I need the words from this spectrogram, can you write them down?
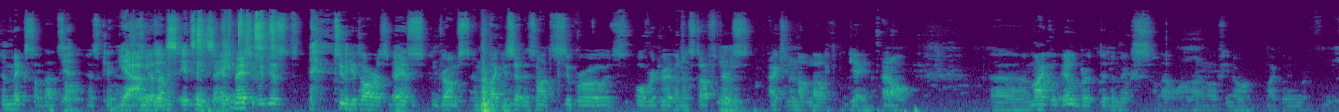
The mix of that song is kick ass. Yeah, I mean it's it's it's insane. basically just two guitars, Yeah. bass, and drums, and like you said, it's not super it's overdriven and stuff. Mm-hmm. There's actually not a lot of gain at all. Uh, Michael Ilbert did the mix on that one. I don't know if you know Michael Ilbert.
